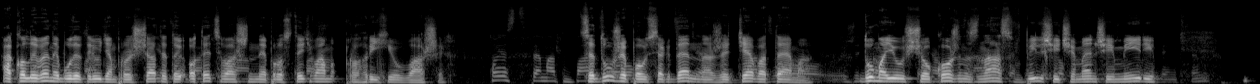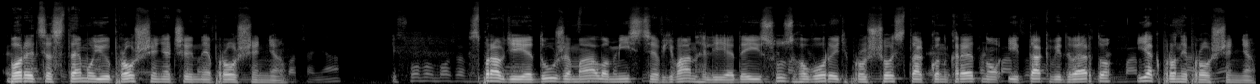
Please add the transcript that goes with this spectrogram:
А коли ви не будете людям прощати, то й Отець ваш не простить вам про гріхів ваших. Це дуже повсякденна життєва тема. Думаю, що кожен з нас в більшій чи меншій мірі бореться з темою прощення чи непрощення. Справді є дуже мало місця в Євангелії, де Ісус говорить про щось так конкретно і так відверто, як про непрощення.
